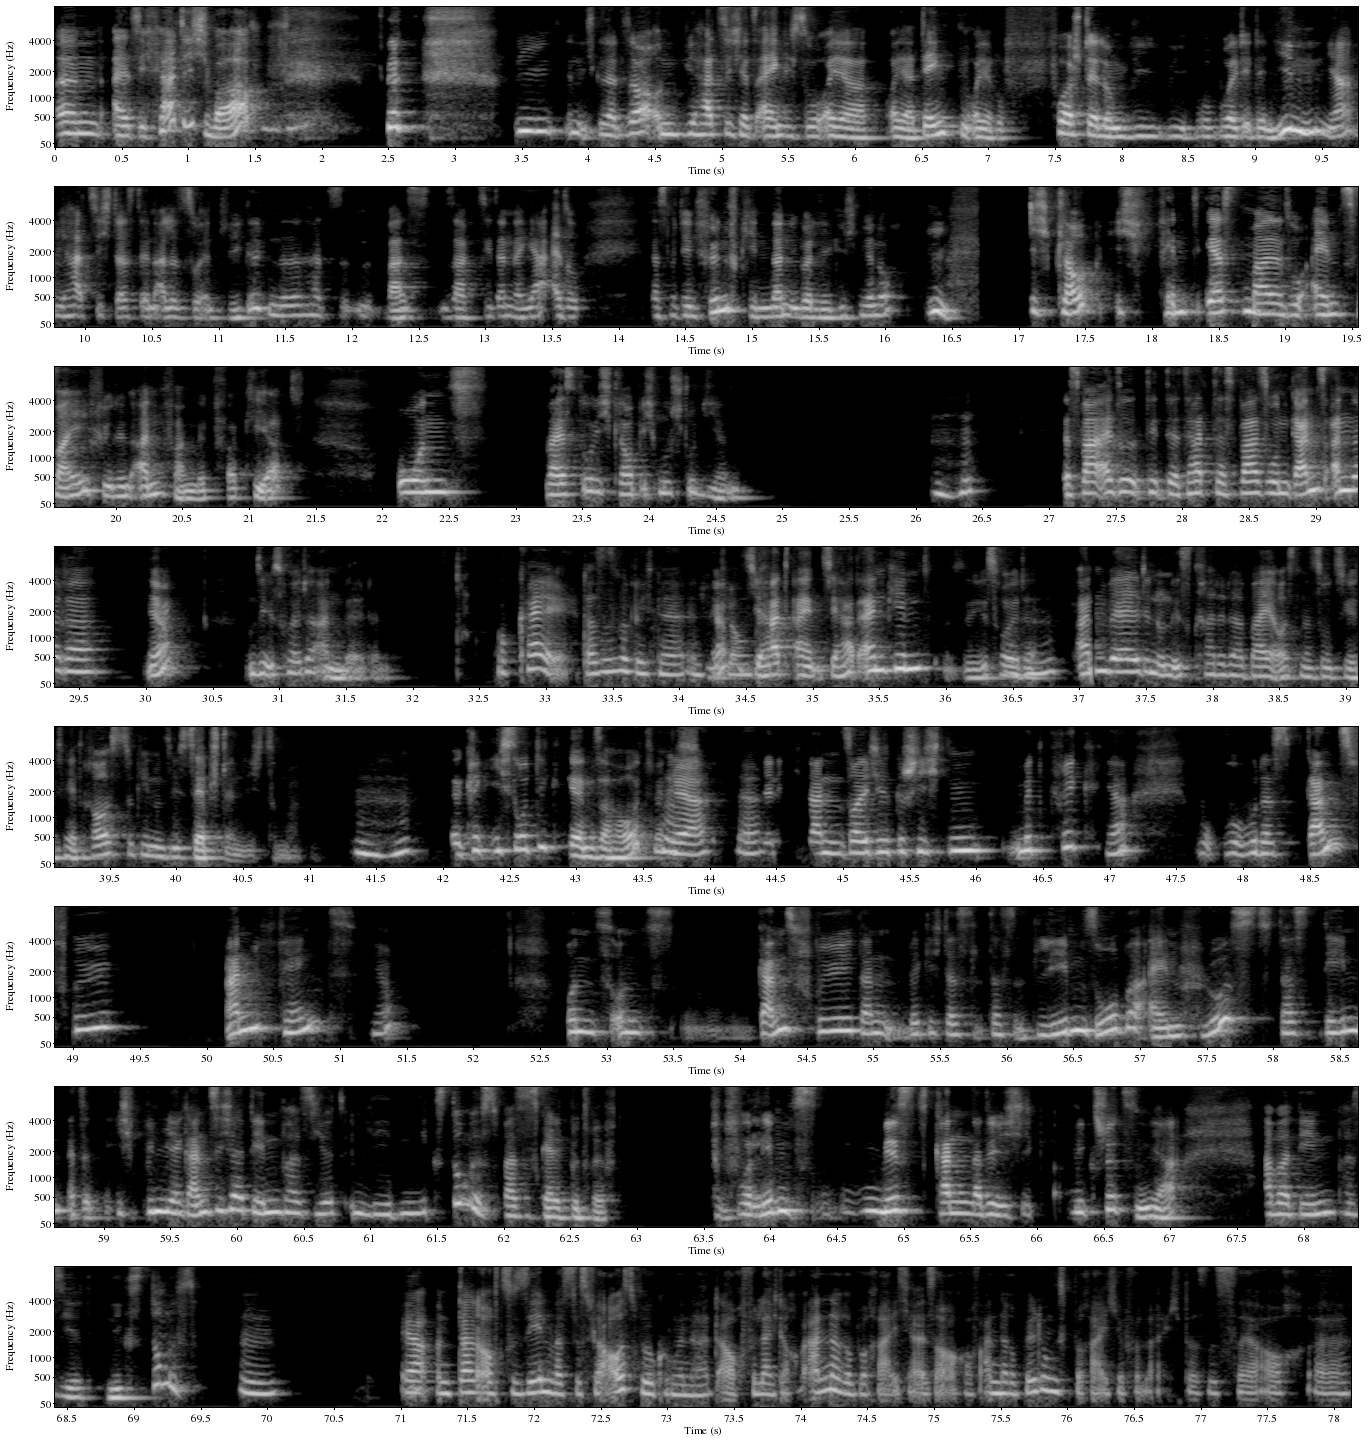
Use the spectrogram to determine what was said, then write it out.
Und als ich fertig war, und ich gesagt, so, und wie hat sich jetzt eigentlich so euer, euer Denken, eure Vorstellung, wie, wie, wo wollt ihr denn hin? Ja, wie hat sich das denn alles so entwickelt? Und dann hat, was sagt sie dann, naja, also das mit den fünf Kindern überlege ich mir noch. Hm. Ich glaube, ich fände erstmal so ein, zwei für den Anfang nicht verkehrt. Und weißt du, ich glaube, ich muss studieren. Mhm. Das war also, das, hat, das war so ein ganz anderer, ja, und sie ist heute Anwältin. Okay, das ist wirklich eine Entwicklung. Ja, sie, hat ein, sie hat ein Kind, sie ist heute mhm. Anwältin und ist gerade dabei, aus einer Sozietät rauszugehen und sich selbstständig zu machen. Mhm. Da kriege ich so dick Gänsehaut, wenn, ja, ich, ja. wenn ich dann solche Geschichten mitkriege, ja, wo, wo, wo das ganz früh anfängt, ja, und, und ganz früh dann wirklich das, das Leben so beeinflusst, dass denen, also ich bin mir ganz sicher, denen passiert im Leben nichts Dummes, was das Geld betrifft. Vor Lebensmist kann natürlich nichts schützen, ja. Aber denen passiert nichts Dummes. Mhm. Ja, und dann auch zu sehen, was das für Auswirkungen hat, auch vielleicht auch auf andere Bereiche, also auch auf andere Bildungsbereiche vielleicht. Das ist ja auch, äh,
